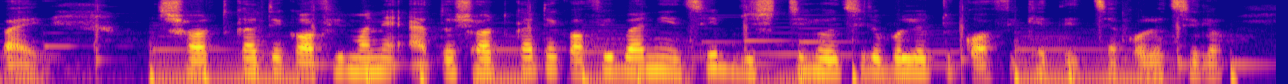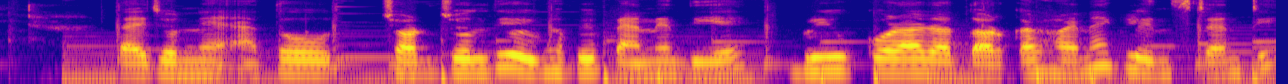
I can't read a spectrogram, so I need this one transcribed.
পায়। শর্টকাটে কফি মানে এত শর্টকাটে কফি বানিয়েছি, বৃষ্টি হয়েছিল বলে একটু কফি খেতে ইচ্ছা করেছিল। তাই জন্যে এত চটজলদি ওইভাবে প্যানে দিয়ে ব্রিউ করার আর দরকার হয় না, এগুলো ইনস্ট্যান্টই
